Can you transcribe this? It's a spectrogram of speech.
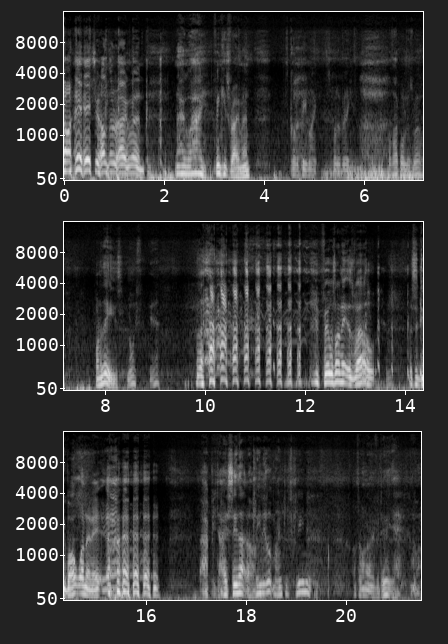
on it, we're on the Roman. No way. I think it's Roman. It's got to be, mate. It's got to be. I've had one as well. One of these. Knife, yeah. Phil's on it as well. There's a Dubois one in it. Happy days, see that? Oh, clean Oh, it up, man. Let's clean it. I don't want to overdo it yet. Come on,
